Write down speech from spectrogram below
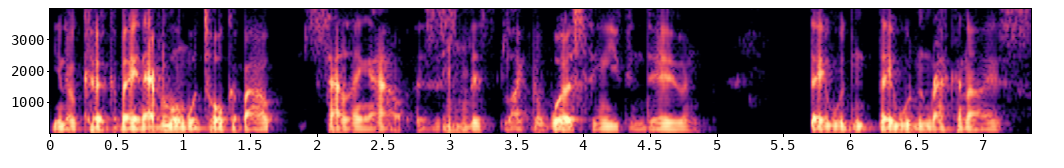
you know Kurt Cobain, everyone would talk about selling out. This is Mhm. this like the worst thing you can do, and they wouldn't they wouldn't recognize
